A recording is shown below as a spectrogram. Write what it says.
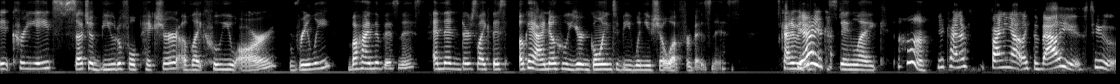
it creates such a beautiful picture of like who you are really behind the business. And then there's like this, okay, I know who you're going to be when you show up for business. It's kind of an Yeah, you're interesting, like, huh. You're kind of finding out like the values too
